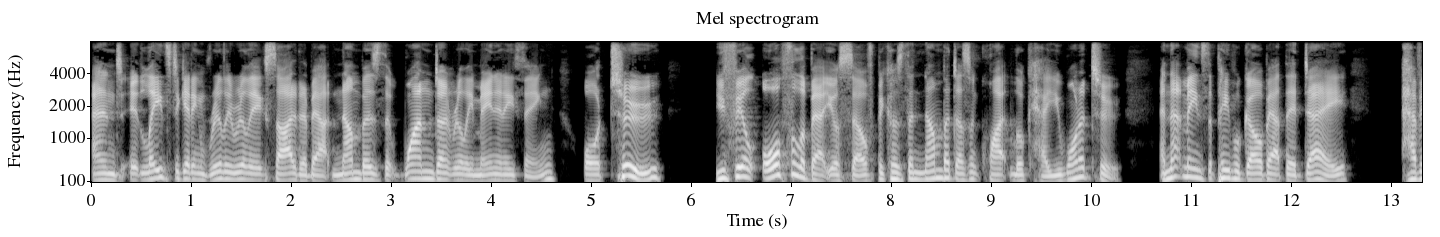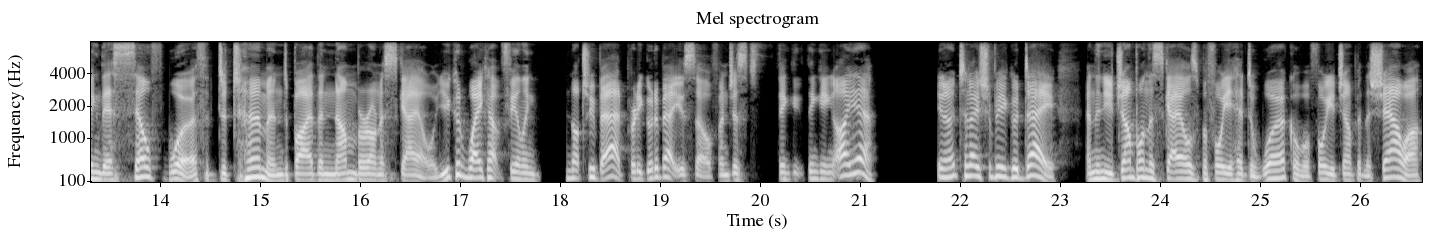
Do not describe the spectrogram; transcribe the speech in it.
And it leads to getting really, really excited about numbers that one, don't really mean anything, or two, you feel awful about yourself because the number doesn't quite look how you want it to. And that means that people go about their day having their self worth determined by the number on a scale. You could wake up feeling not too bad, pretty good about yourself, and just think, thinking, oh, yeah, you know, today should be a good day. And then you jump on the scales before you head to work or before you jump in the shower,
